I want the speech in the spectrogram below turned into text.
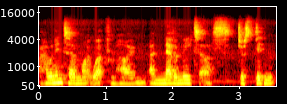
how an intern might work from home and never meet us just didn't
